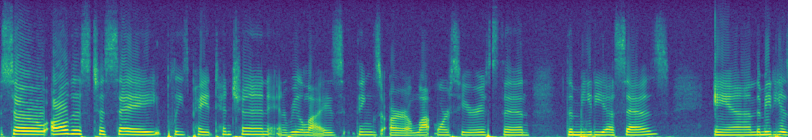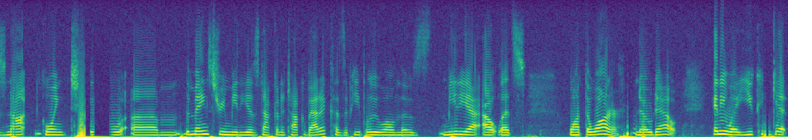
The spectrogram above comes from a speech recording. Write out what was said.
so all this to say, please pay attention and realize things are a lot more serious than the media says and the media is not going to um, the mainstream media is not going to talk about it because the people who own those media outlets want the water no doubt. Anyway you can get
